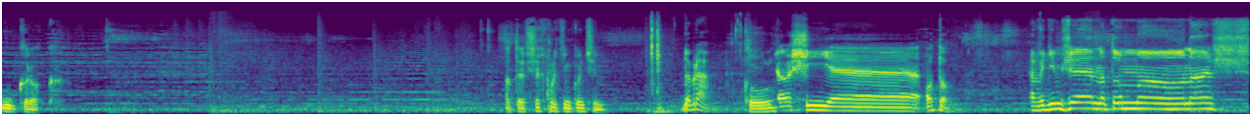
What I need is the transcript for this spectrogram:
úkrok. A to je všechno, tím končím. Dobrá. Cool. Další je Oto. A vidím, že na tom uh, náš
